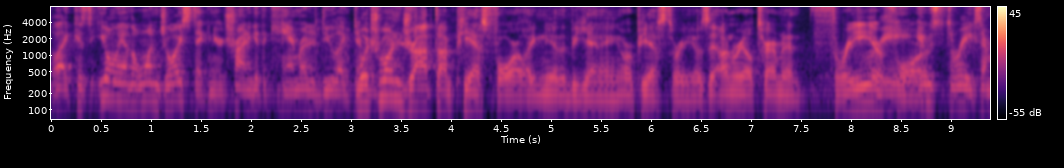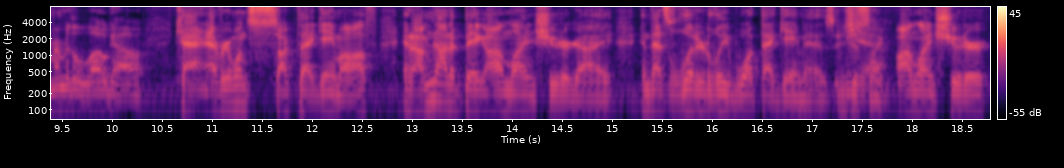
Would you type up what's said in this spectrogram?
Like, because you only have the one joystick and you're trying to get the camera to do like different Which one things. dropped on PS4, like near the beginning, or PS3? Was it Unreal Tournament 3 or 4? It was three because I remember the logo. Cat, everyone sucked that game off, and I'm not a big online shooter guy, and that's literally what that game is. It's just Yeah. like online shooter.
